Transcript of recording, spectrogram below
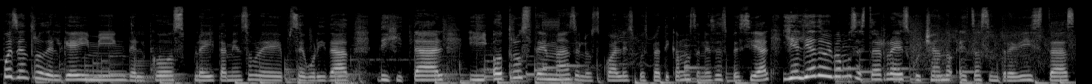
pues dentro del gaming, del cosplay, también sobre seguridad digital y otros temas de los cuales pues platicamos en ese especial. Y el día de hoy vamos a estar reescuchando estas entrevistas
